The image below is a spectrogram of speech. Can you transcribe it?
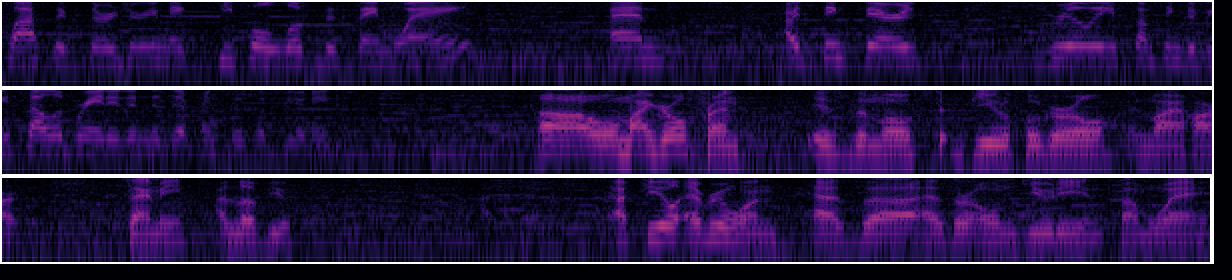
plastic surgery makes people look the same way. And I think there's really something to be celebrated in the differences of beauty. Uh, well, my girlfriend is the most beautiful girl in my heart. Sammy, I love you. I feel everyone has, uh, has their own beauty in some way.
